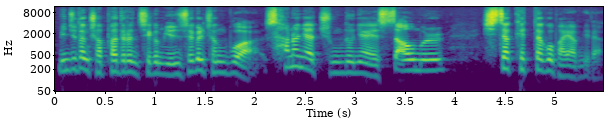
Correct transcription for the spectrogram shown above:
민주당 좌파들은 지금 윤석열 정부와 사느냐 죽느냐의 싸움을 시작했다고 봐야 합니다.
